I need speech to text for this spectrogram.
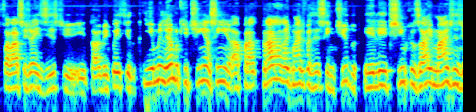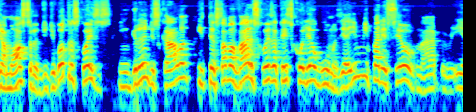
falasse, já existe e está bem conhecido. E eu me lembro que tinha, assim, para a imagem fazer sentido, ele tinha que usar imagens de amostra de, de outras coisas em grande escala e testava várias coisas até escolher algumas. E aí me pareceu, e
